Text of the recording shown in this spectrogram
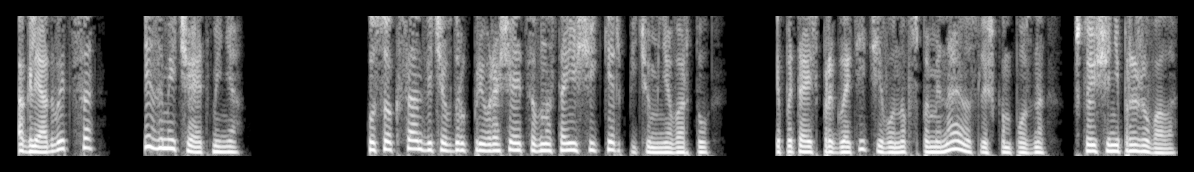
оглядывается и замечает меня. Кусок сандвича вдруг превращается в настоящий кирпич у меня во рту. Я пытаюсь проглотить его, но вспоминаю слишком поздно, что еще не проживала.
